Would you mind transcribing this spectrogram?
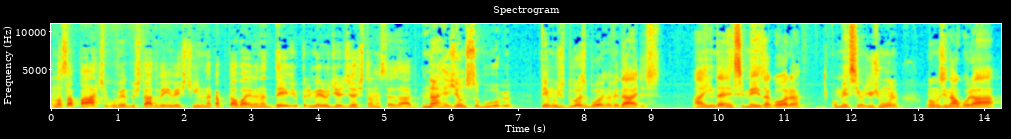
Da nossa parte, o governo do estado vem investindo na capital baiana desde o primeiro dia de gestão na CESAB. Na região do subúrbio, temos duas boas novidades ainda esse mês agora, comecinho de junho, vamos inaugurar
